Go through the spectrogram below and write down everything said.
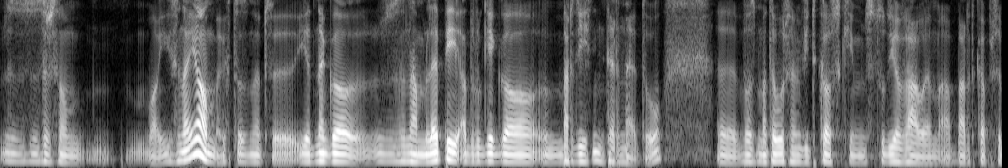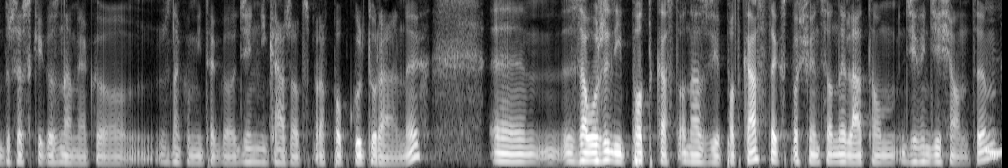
zresztą moich znajomych, to znaczy jednego znam lepiej, a drugiego bardziej z internetu, bo z Mateuszem Witkowskim studiowałem, a Bartka Przybyszewskiego znam jako znakomitego dziennikarza od spraw popkulturalnych. Założyli podcast o nazwie Podcastex poświęcony latom 90. Mhm.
